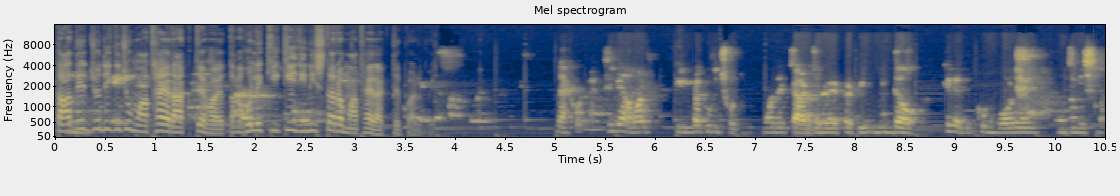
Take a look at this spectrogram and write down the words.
তাদের যদি কিছু মাথায় রাখতে হয় তাহলে কি কি জিনিস তারা মাথায় রাখতে পারবে? দেখো অ্যাকচুয়ালি আমার টিমটা খুবই ছোট। আমাদের চারজনের একটা টিম বিদ্যাও ঠিক আছে? খুব বড় জিনিস না।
